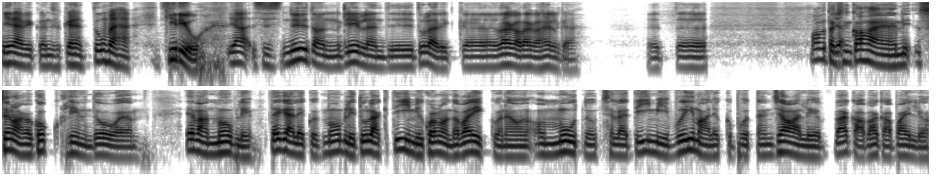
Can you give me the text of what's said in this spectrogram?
minevik on niisugune tume. kirju. ja siis nüüd on Clevelandi tulevik väga-väga helge, et äh, ma võtaksin ja... kahe sõnaga kokku Clevelandi hooaja. Evan Mobley, tegelikult Mobley tulek tiimi kolmanda valikuna on, on muutnud selle tiimi võimalikku potentsiaali väga-väga palju.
